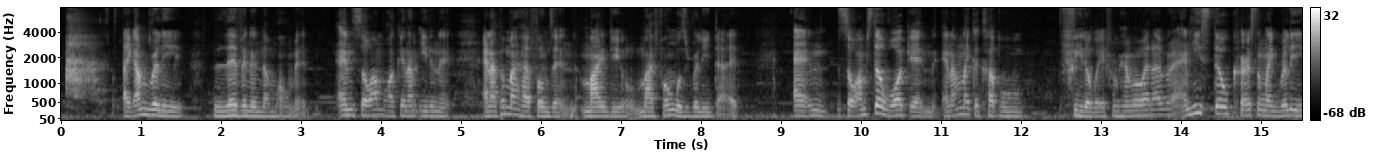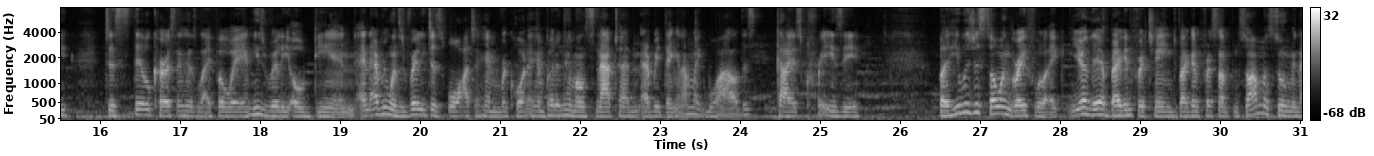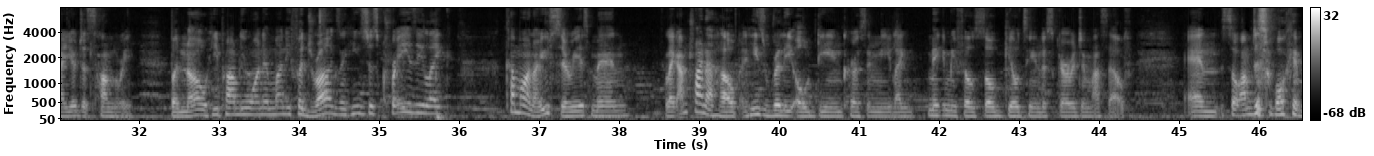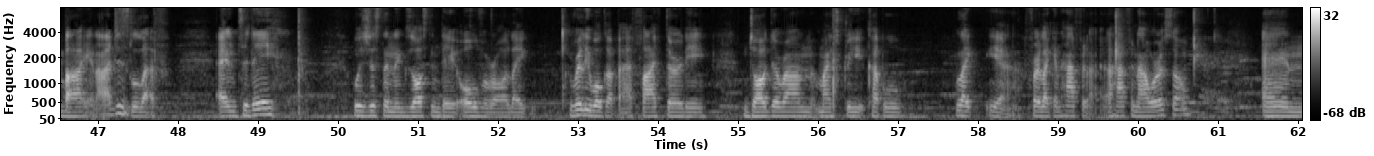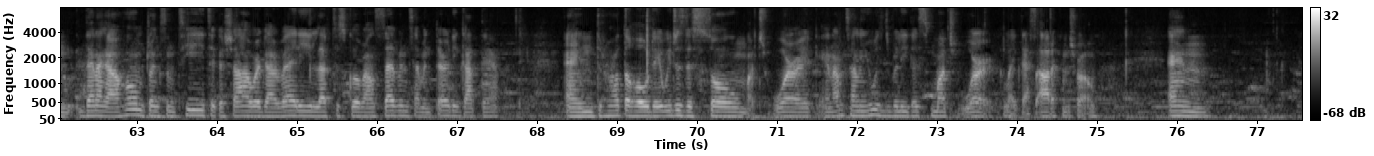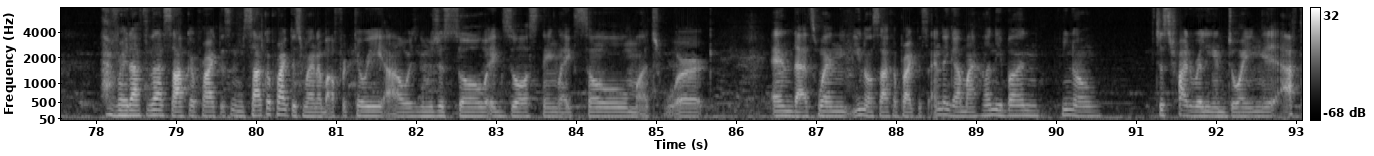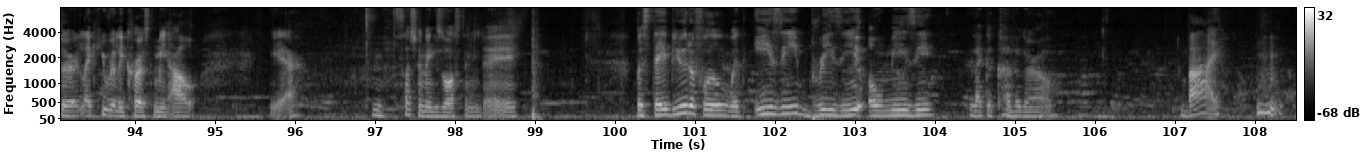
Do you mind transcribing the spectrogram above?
ah, like I'm really living in the moment. And so I'm walking, I'm eating it, and I put my headphones in. Mind you, my phone was really dead. And so I'm still walking, and I'm like a couple feet away from him or whatever. And he's still cursing like really just still cursing his life away. And he's really ODing and everyone's really just watching him recording him putting him on Snapchat and everything. And I'm like wow this guy is crazy. But he was just so ungrateful. Like you're there begging for change begging for something. So I'm assuming that you're just hungry. But no he probably wanted money for drugs. And he's just crazy. Like come on are you serious man like, I'm trying to help, and he's really ODing, cursing me, like, making me feel so guilty and discouraging myself. And so I'm just walking by, and I just left. And today was just an exhausting day overall. Like, really woke up at 5.30, jogged around my street a couple, like, yeah, for like in half an, a half an hour or so. And then I got home, drank some tea, took a shower, got ready, left to school around 7, 7.30, got there and throughout the whole day we just did so much work. And i'm telling you it was really this much work. Like that's out of control. And right after that soccer practice. And soccer practice ran about for three hours. And it was just so exhausting like so much work. And that's when you know soccer practice ended. Got my honey bun you know just tried really enjoying it after like he really cursed me out. Yeah such an exhausting day. But stay beautiful with easy, breezy, omizzie, like a cover girl. Bye.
